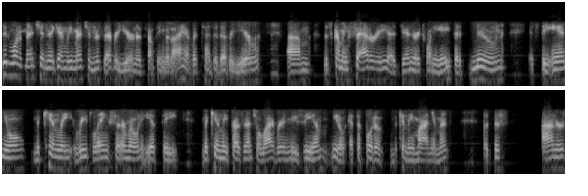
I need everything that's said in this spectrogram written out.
did want to mention again. We mention this every year, and it's something that I have attended every year. Um, this coming Saturday, uh, January 28th at noon, it's the annual McKinley wreath laying ceremony at the McKinley Presidential Library and Museum. You know, at the foot of McKinley Monument. But this honors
